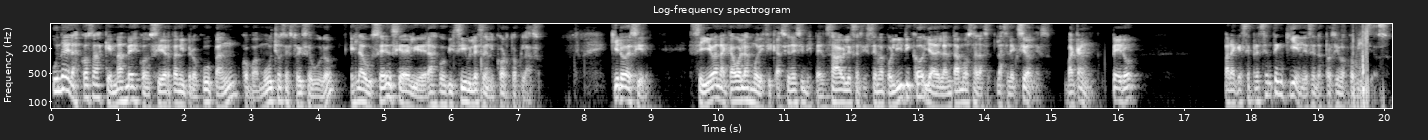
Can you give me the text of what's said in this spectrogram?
Una de las cosas que más me desconciertan y preocupan, como a muchos estoy seguro, es la ausencia de liderazgos visibles en el corto plazo. Quiero decir, se llevan a cabo las modificaciones indispensables al sistema político y adelantamos a las, elecciones. Bacán. Pero, ¿para que se presenten quiénes en los próximos comicios?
